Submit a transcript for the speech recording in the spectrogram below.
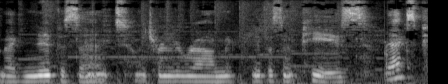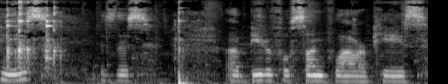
magnificent, let me turn it around, magnificent piece. Next piece is this uh, beautiful sunflower piece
